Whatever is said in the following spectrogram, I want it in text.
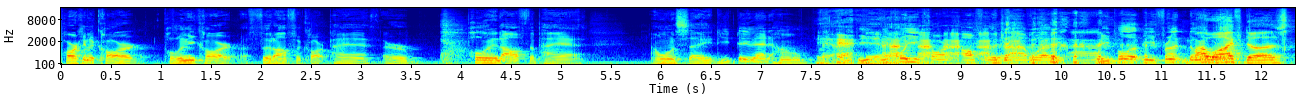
parking a cart, pulling your cart a foot off the cart path, or pulling it off the path. I want to say, do you do that at home? Yeah. Do you, Yeah. you pull your cart off of the driveway, or you pull up your front door? My wife does.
